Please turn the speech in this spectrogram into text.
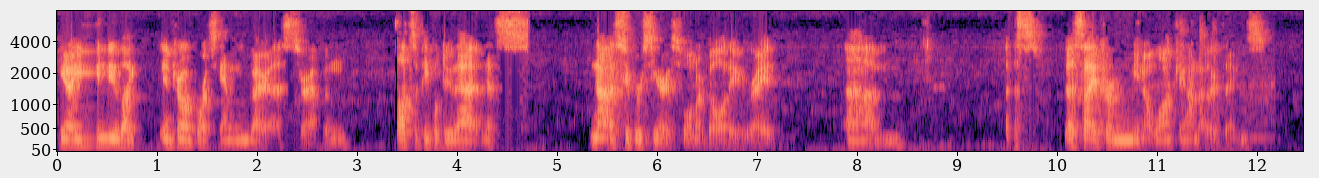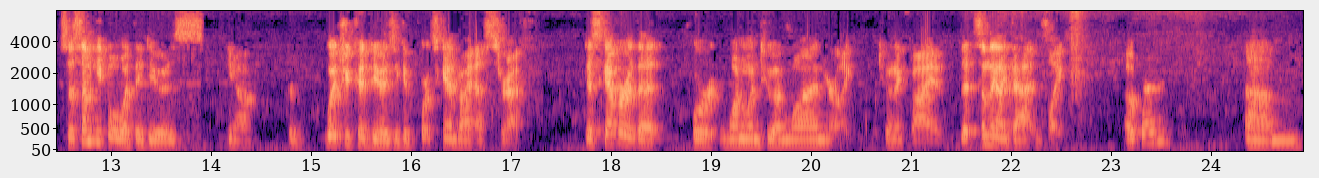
you know, you can do like internal port scanning via SRF, and lots of people do that, and it's not a super serious vulnerability, right? Um, aside from you know launching on other things. So some people, what they do is, you know, what you could do is you could port scan by SRF, discover that port one one two one one or like two ninety five that something like that is like open. Um,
